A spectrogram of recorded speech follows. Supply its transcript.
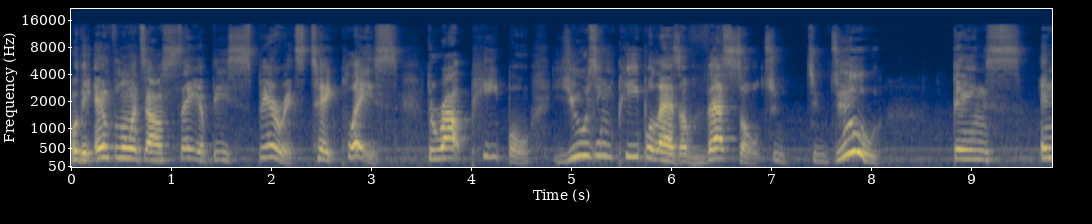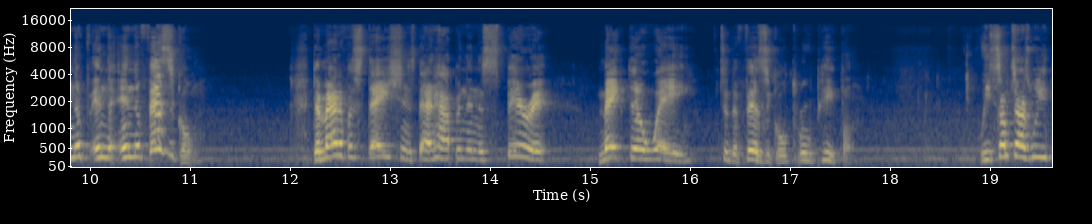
or the influence I'll say of these spirits take place throughout people, using people as a vessel to to do things in the in the in the physical. The manifestations that happen in the spirit make their way to the physical through people. We sometimes we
